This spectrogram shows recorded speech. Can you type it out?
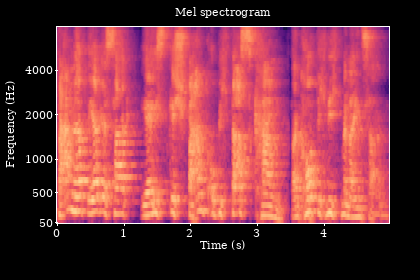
Dann hat er gesagt, er ist gespannt, ob ich das kann. Dann konnte ich nicht mehr Nein sagen.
